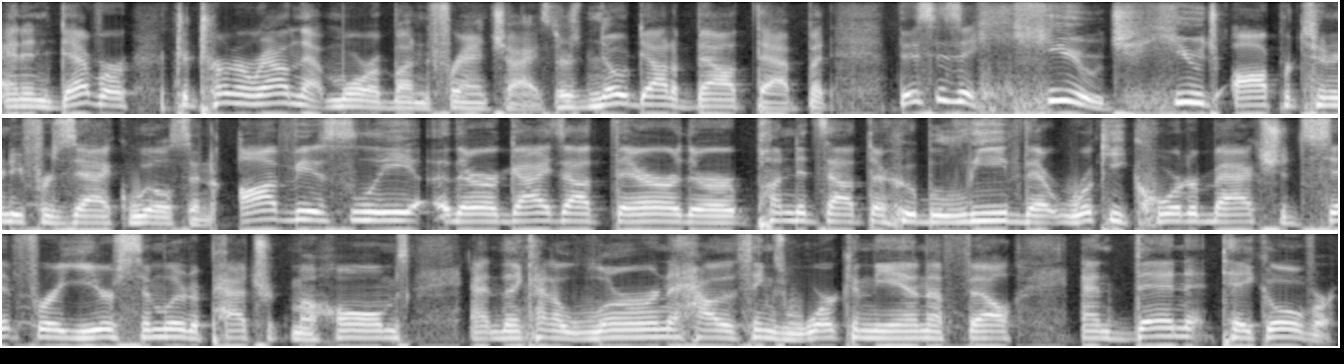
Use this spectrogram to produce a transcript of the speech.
and endeavor to turn around that moribund franchise. There's no doubt about that, but this is a huge, huge opportunity for Zach Wilson. Obviously, there are guys out there, there are pundits out there who believe that rookie quarterbacks should sit for a year similar to Patrick Mahomes and then kind of learn how the things work in the NFL and then take over.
